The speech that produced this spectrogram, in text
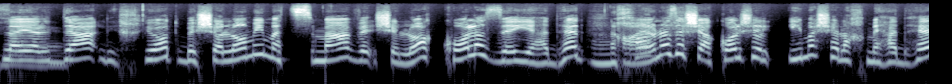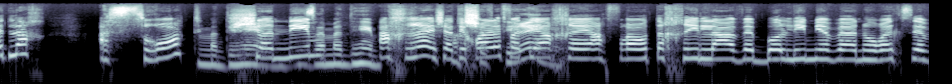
ו- לילדה לחיות בשלום עם עצמה, ושלא הקול הזה יהדהד. נכון. הרעיון הזה שהקול של אימא שלך מהדהד לך עשרות מדהים, שנים זה מדהים. אחרי, שאת יכולה תראי. לפתח אה, הפרעות אכילה ובולימיה ואנורקסיה ו-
